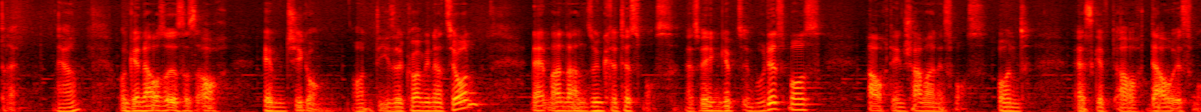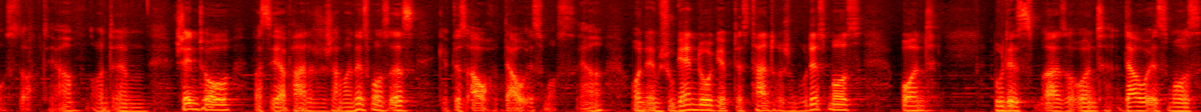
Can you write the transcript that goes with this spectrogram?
drin. Ja? Und genauso ist es auch im Qigong. Und diese Kombination nennt man dann Synkretismus. Deswegen gibt es im Buddhismus auch den Schamanismus und es gibt auch Daoismus dort. Ja? Und im Shinto, was der japanische Schamanismus ist, gibt es auch Daoismus. Ja? Und im Shugendo gibt es tantrischen Buddhismus und Buddhismus also und Daoismus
